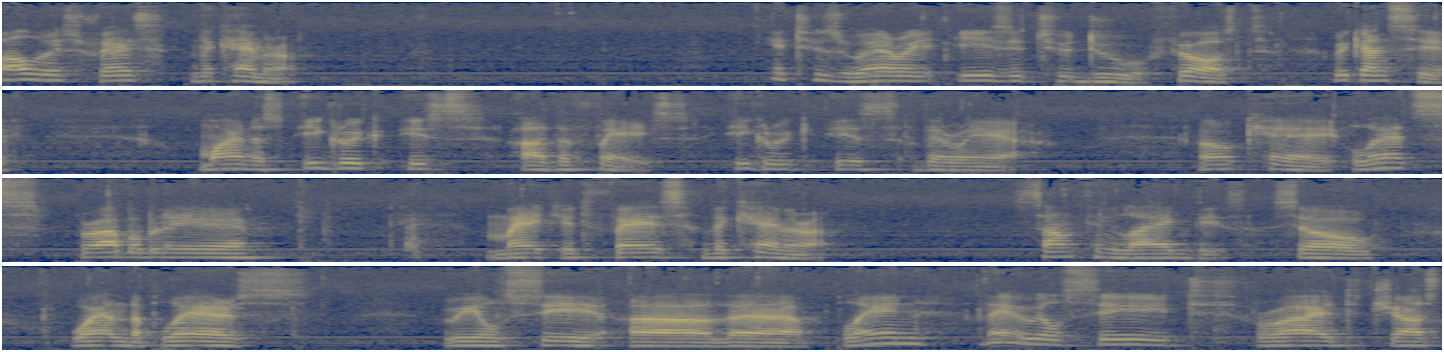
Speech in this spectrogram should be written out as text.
always face the camera. It is very easy to do. First, we can see minus Y is uh, the face, Y is the rear. Okay, let's probably make it face the camera something like this. So when the players will see uh, the plane they will see it right just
